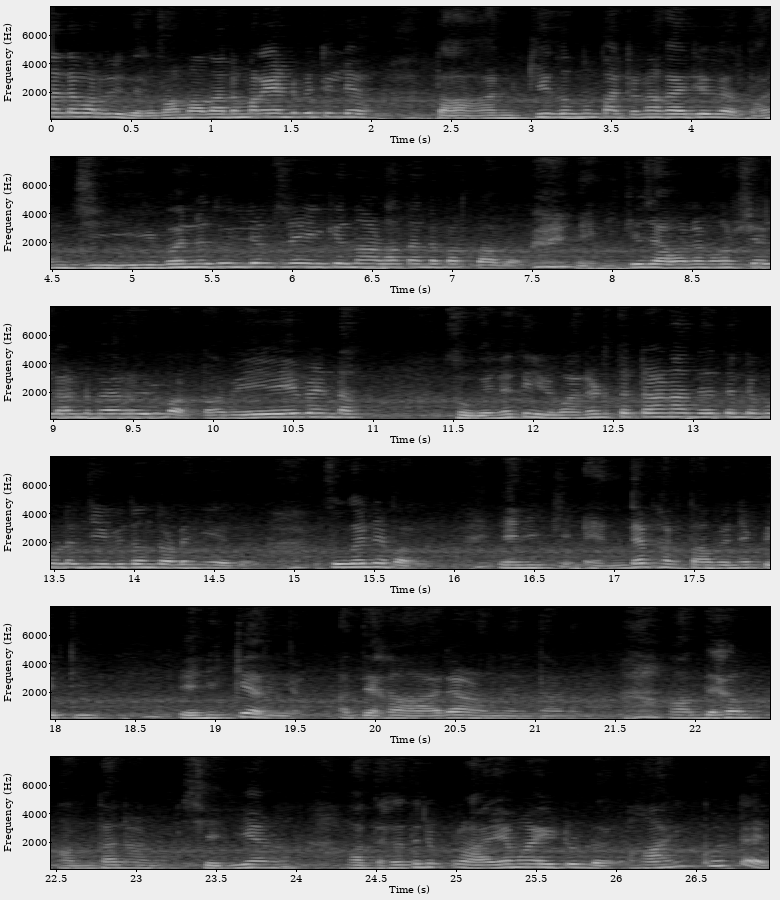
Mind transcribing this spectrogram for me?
തന്നെ പറഞ്ഞു. ഇതിന് സമാധാനം പറയാണ്ട് പറ്റില്ല. താൻക്ക് ഇതൊന്നും പറ്റണ കാര്യമല്ല താൻ ജീവന് തുല്യം സ്നേഹിക്കുന്ന ആളാണ് തന്റെ ഭർത്താവ്. എനിക്ക് ശവന മഹർഷി അല്ലാണ്ട് വേറെ ഒരു ഭർത്താവേ വേണ്ട. സുകന്യ തീരുമാനം എടുത്തിട്ടാണ് അദ്ദേഹത്തിന്റെ കൂടെ ജീവിതം തുടങ്ങിയത്. സുകന്യ പറഞ്ഞു എനിക്ക് എന്റെ ഭർത്താവിനെ പറ്റി എനിക്കറിയാം. അദ്ദേഹം ആരാണെന്ന് എന്താണെന്ന് അദ്ദേഹം അന്ധനാണ് ശരിയാണ്. അദ്ദേഹത്തിന് പ്രായമായിട്ടുണ്ട്. ആയിക്കോട്ടെ.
